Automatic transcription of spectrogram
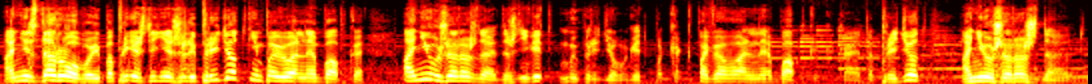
Они здоровы, и попрежде, нежели придет к ним повивальная бабка, они уже рождают. Даже не говорит, мы придем, говорит, как повивальная бабка какая-то придет, они уже рождают.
